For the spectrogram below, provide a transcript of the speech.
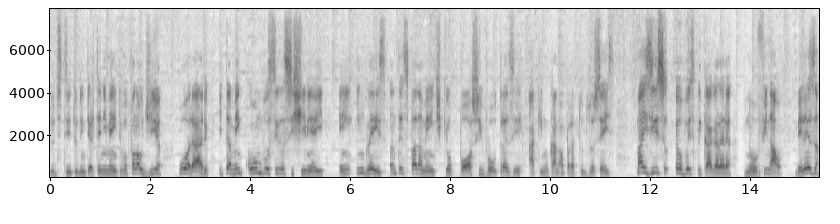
do Distrito do Entretenimento. Eu vou falar o dia, o horário e também como vocês assistirem aí em inglês antecipadamente que eu posso e vou trazer aqui no canal para todos vocês. Mas isso eu vou explicar galera no final, beleza?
